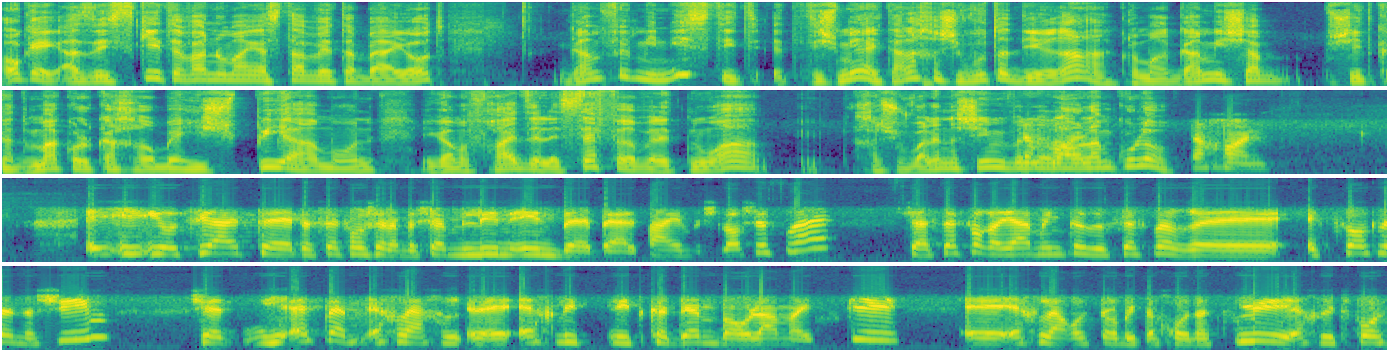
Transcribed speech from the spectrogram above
אוקיי, אז עסקית הבנו מה היא עשתה ואת הבעיות. גם פמיניסטית, תשמעי, הייתה לה חשיבות אדירה. כלומר, גם אישה שהתקדמה כל כך הרבה, השפיעה המון, היא גם הפכה את זה לספר ולתנועה חשובה לנשים נכון, ולעולם כולו. נכון. היא הוציאה את, את הספר שלה בשם לין אין ב-2013, שהספר היה מין כזה ספר אה, עצות לנשים, שייעץ להם איך, לה, אה, איך להתקדם בעולם העסקי, אה, איך להרוס יותר ביטחון עצמי, איך לתפוס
